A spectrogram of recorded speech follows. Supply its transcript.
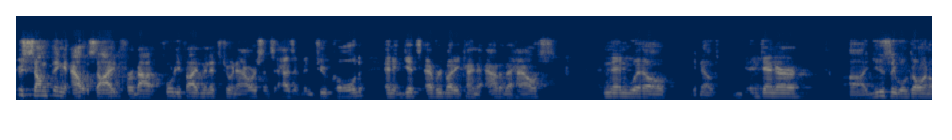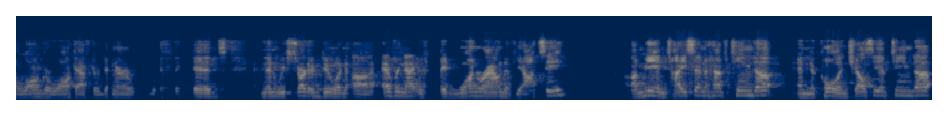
do something outside for about 45 minutes to an hour since it hasn't been too cold and it gets everybody kind of out of the house and then we'll you know get dinner uh, usually we'll go on a longer walk after dinner with the kids and then we've started doing uh, every night we've played one round of Yahtzee. Uh, me and Tyson have teamed up, and Nicole and Chelsea have teamed up.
